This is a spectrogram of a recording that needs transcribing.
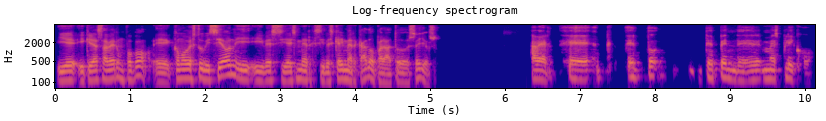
Y, quería saber un poco eh, cómo ves tu visión y, ves si, si ves que hay mercado para todos ellos. A ver, eh, depende, me explico.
